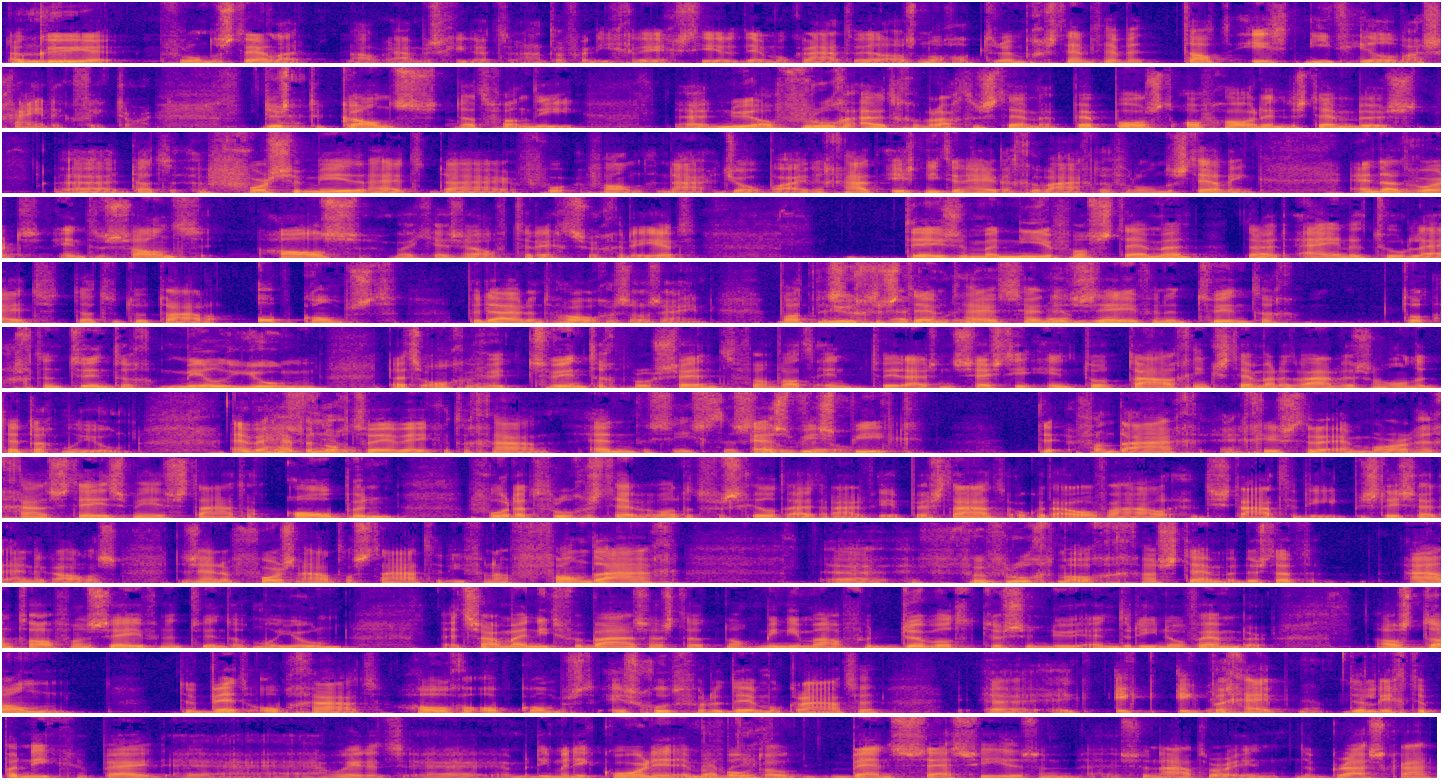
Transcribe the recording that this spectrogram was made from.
Dan kun je veronderstellen, nou ja, misschien dat een aantal van die geregistreerde democraten wel alsnog op Trump gestemd hebben. Dat is niet heel waarschijnlijk, Victor. Dus de kans dat van die uh, nu al vroeg uitgebrachte stemmen per post of gewoon in de stembus. Uh, dat een forse meerderheid daarvan naar Joe Biden gaat, is niet een hele gewaagde veronderstelling. En dat wordt interessant als, wat jij zelf terecht suggereert, deze manier van stemmen er uiteindelijk toe leidt dat de totale opkomst beduidend hoger zal zijn. Wat nu gestemd heeft, zijn er 27 tot 28 miljoen. Dat is ongeveer 20% van wat in 2016 in totaal ging stemmen. Dat waren dus een 130 miljoen. En we hebben nog twee weken te gaan. En Precies, as we speak, vandaag en gisteren en morgen gaan steeds meer staten open voor dat vroege stemmen. Want het verschilt uiteraard weer per staat. Ook het oude verhaal, die staten die beslissen uiteindelijk alles. Er zijn een fors aantal staten die vanaf vandaag uh, vervroegd mogen gaan stemmen. Dus dat aantal van 27 miljoen. Het zou mij niet verbazen als dat nog minimaal verdubbelt tussen nu en 3 november. Als dan de wet opgaat, hoge opkomst is goed voor de Democraten. Uh, ik, ik, ik begrijp de lichte paniek bij uh, hoe heet het, uh, die meneer Cornyn en bijvoorbeeld ook Ben Sassy, dus een senator in Nebraska.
